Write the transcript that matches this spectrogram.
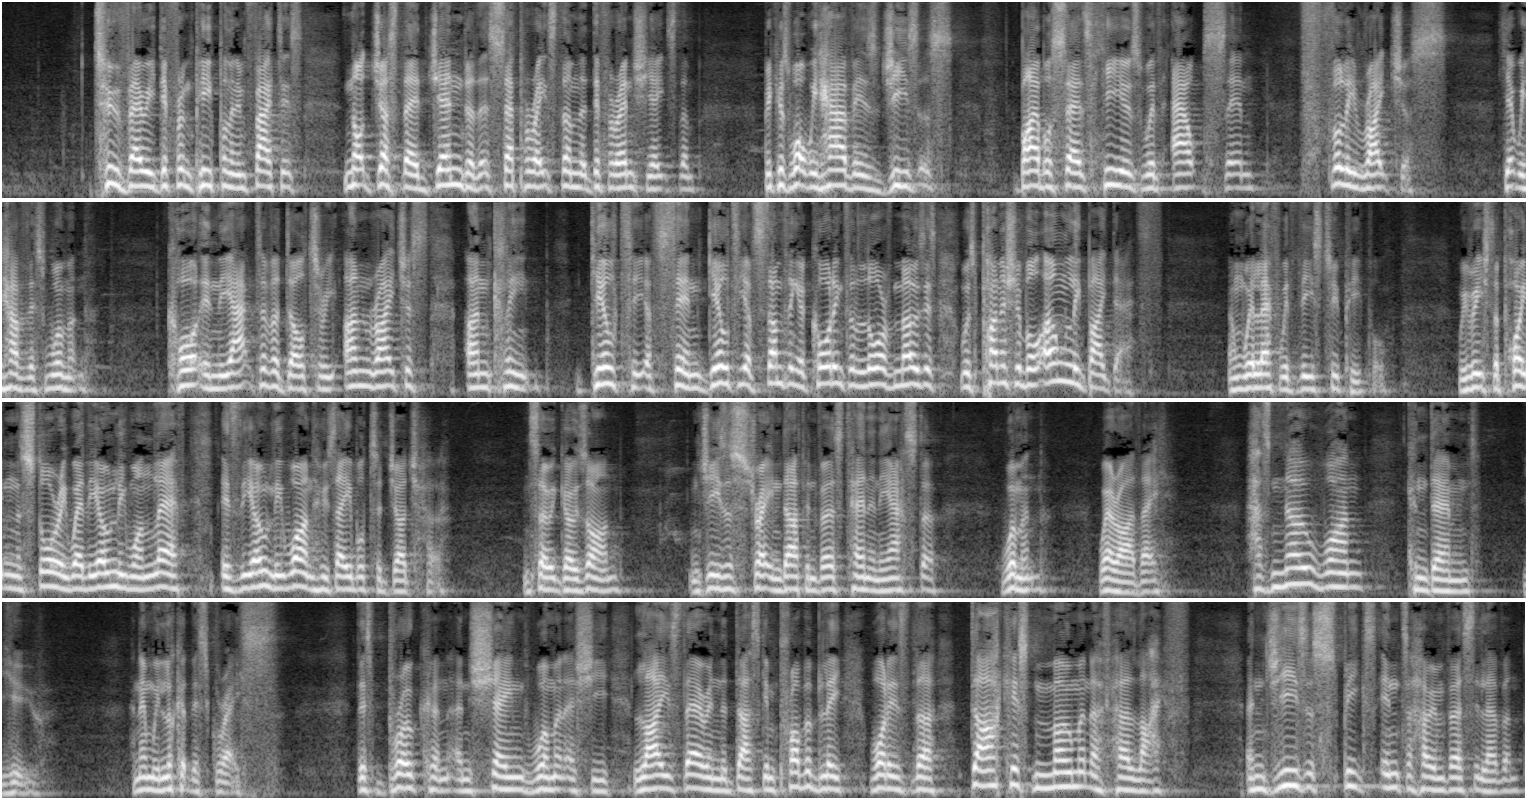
two very different people. And in fact, it's not just their gender that separates them, that differentiates them. Because what we have is Jesus. The Bible says he is without sin, fully righteous. Yet we have this woman caught in the act of adultery, unrighteous, unclean, guilty of sin, guilty of something according to the law of Moses was punishable only by death. And we're left with these two people we reach the point in the story where the only one left is the only one who's able to judge her. And so it goes on. And Jesus straightened up in verse 10 and he asked her, Woman, where are they? Has no one condemned you? And then we look at this grace. This broken and shamed woman as she lies there in the dusk in probably what is the darkest moment of her life and Jesus speaks into her in verse 11.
